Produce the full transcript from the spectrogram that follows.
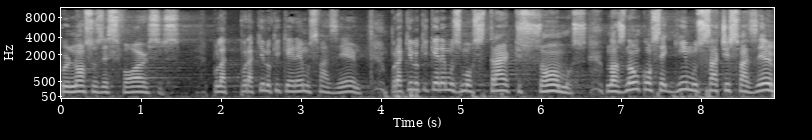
por nossos esforços, por, por aquilo que queremos fazer, por aquilo que queremos mostrar que somos. Nós não conseguimos satisfazer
